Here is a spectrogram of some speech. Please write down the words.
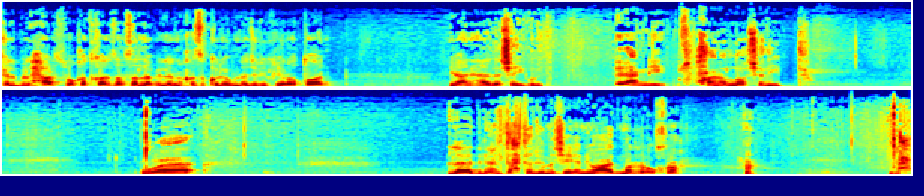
كلب الحرث وقد قال صلى الله عليه وسلم إلا نقص كل يوم من أجر قيراطان. يعني هذا شيء يعني سبحان الله شديد. و لا أدري هل تحتاجون شيئا يعاد مرة أخرى؟ ها؟ نعم.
